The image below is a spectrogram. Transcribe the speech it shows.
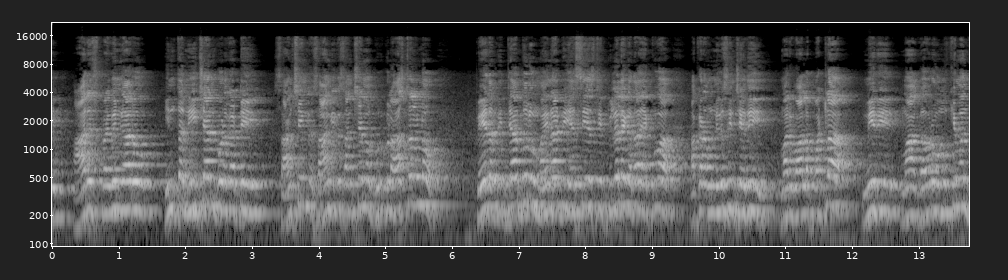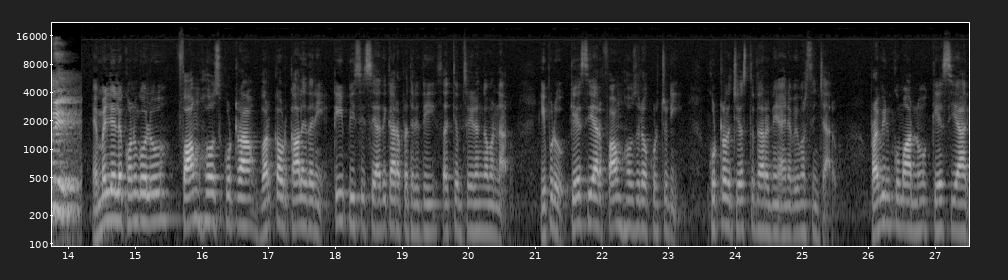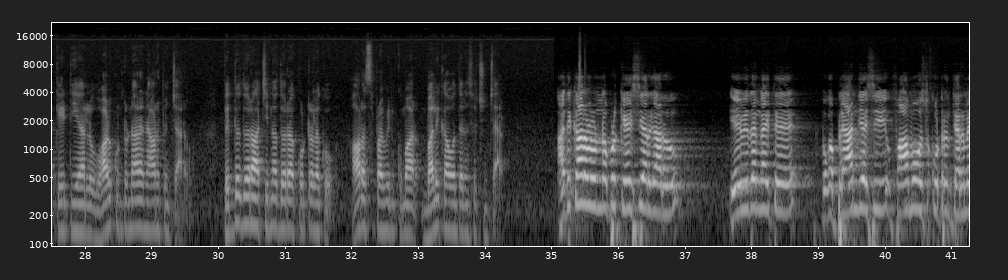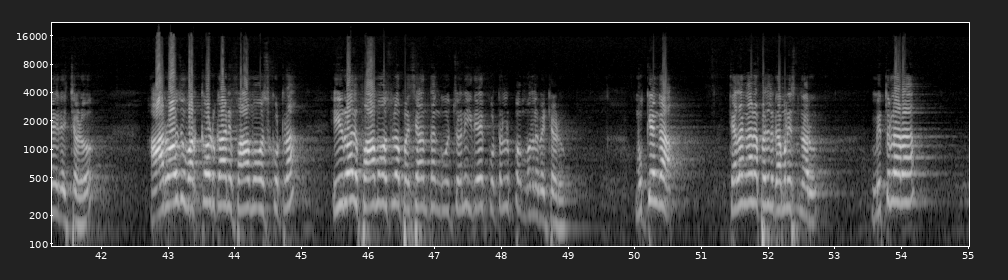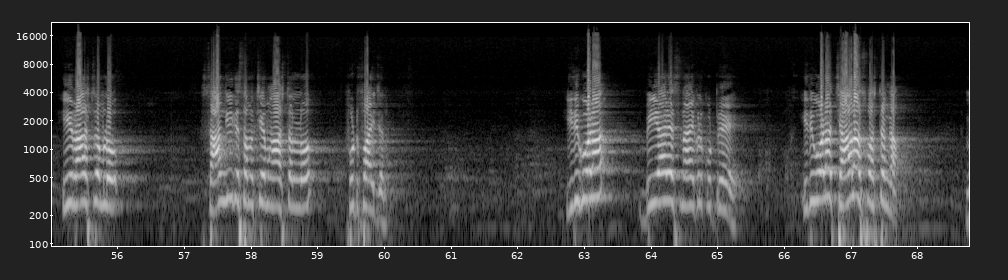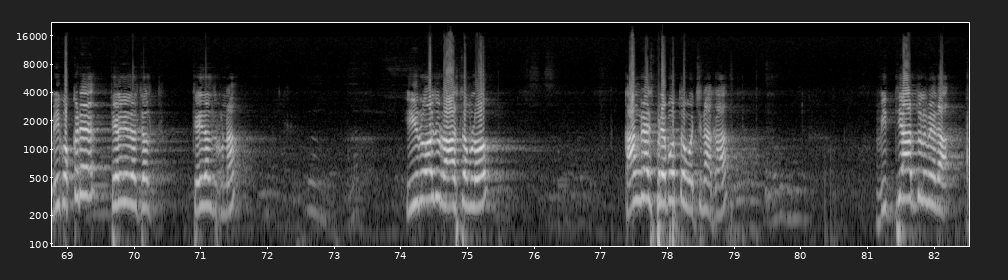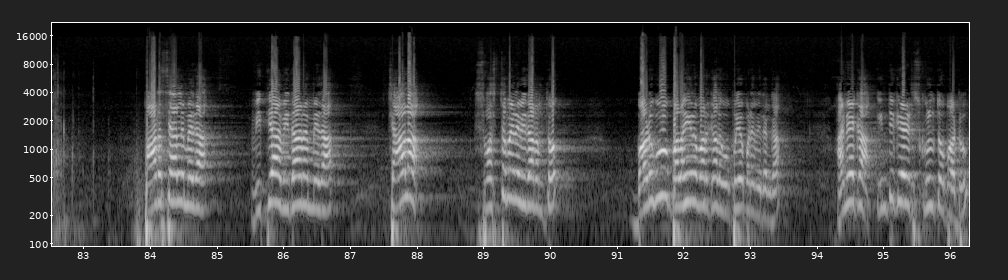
ఆర్ఎస్ ప్రవీణ్ గారు ఇంత నీచాన్ని కూడగట్టి సాంక్షిక సాంఘిక సంక్షేమ గురుకుల హాస్టళ్ళలో పేద విద్యార్థులు మైనార్టీ ఎస్సీ ఎస్టీ పిల్లలే కదా ఎక్కువ అక్కడ నివసించేది. మరి వాళ్ళ పట్ల మీరు మా గౌరవ ముఖ్యమంత్రి. ఎమ్మెల్యేల కొనుగోలు ఫామ్ హౌస్ కుట్ర వర్కౌట్ కాలేదని టీపీసీసీ అధికార ప్రతినిధి సత్యం శ్రీరంగం అన్నారు. ఇప్పుడు కేసీఆర్ ఫామ్ హౌస్లో కూర్చుని కుట్రలు చేస్తున్నారని ఆయన విమర్శించారు. ప్రవీణ్ కుమార్ను కేసీఆర్ కేటీఆర్లు వాడుకుంటున్నారని ఆరోపించారు. పెద్ద దొర చిన్న దొర కుట్రలకు ఆర్ఎస్ ప్రవీణ్ కుమార్ బలి కావద్దని సూచించారు. అధికారంలో ఉన్నప్పుడు కేసీఆర్ గారు ఏ విధంగా అయితే ఒక ప్లాన్ చేసి ఫామ్ హౌస్ కుట్రను తెర మీద తెచ్చాడో ఆ రోజు వర్కౌట్ కాని ఫామ్ హౌస్ కుట్ర ఈరోజు ఫామ్ హౌస్లో ప్రశాంతంగా కూర్చొని ఇదే కుట్రలు మొదలుపెట్టాడు. ముఖ్యంగా తెలంగాణ ప్రజలు గమనిస్తున్నారు. మిత్రులారా ఈ రాష్ట్రంలో సాంఘిక సంక్షేమ హాస్టల్లో ఫుడ్ పాయిజన్. ఇది కూడా బీఆర్ఎస్ నాయకులు కుట్రే. ఇది కూడా చాలా స్పష్టంగా. మీకు ఒక్కడే తెలియదల చేయదలుచుకున్నా ఈరోజు రాష్ట్రంలో కాంగ్రెస్ ప్రభుత్వం వచ్చినాక విద్యార్థుల మీద పాఠశాలల మీద విద్యా విధానం మీద చాలా స్పష్టమైన విధానంతో బడుగు బలహీన వర్గాలకు ఉపయోగపడే విధంగా అనేక ఇంటిగ్రేటెడ్ స్కూల్తో పాటు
